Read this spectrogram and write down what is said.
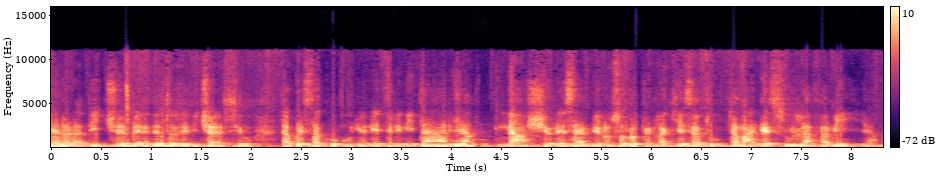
E allora dice Benedetto XVI, da questa comunione trinitaria nasce un esempio non solo per la Chiesa tutta, ma anche sulla famiglia,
